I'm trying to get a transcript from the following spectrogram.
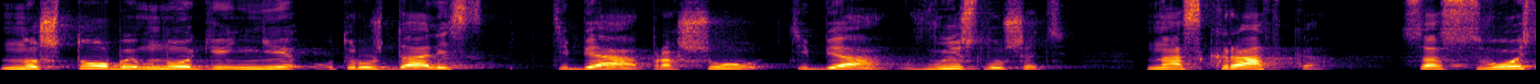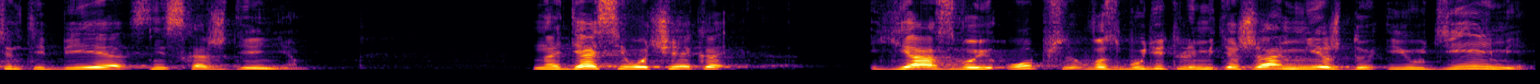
«Но чтобы многие не утруждались тебя, прошу тебя выслушать нас кратко, со свойствен тебе снисхождением. Найдя сего человека язвой общества, возбудителю мятежа между иудеями,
